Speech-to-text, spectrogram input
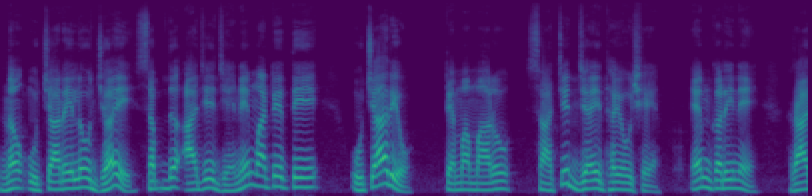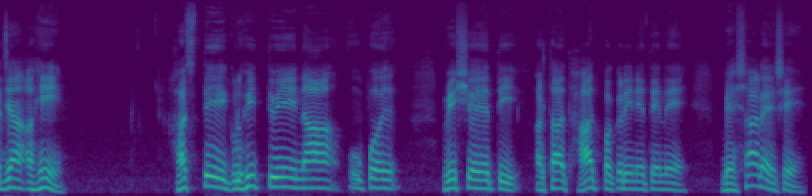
ન ઉચ્ચારેલો જય શબ્દ આજે જેને માટે તે ઉચ્ચાર્યો, તેમાં મારો સાચે જ જય થયો છે. એમ કરીને રાજા અહીં હસ્તે ગૃહિત્વે ના ઉપવેશ્યતી અર્થાત હાથ પકડીને તેને બેસાડે છે.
